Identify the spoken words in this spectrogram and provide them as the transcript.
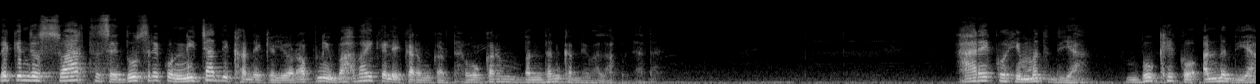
लेकिन जो स्वार्थ से दूसरे को नीचा दिखाने के लिए और अपनी वाहवाही के लिए कर्म करता है, वो कर्म बंधन करने वाला हो जाता है। हारे को हिम्मत दिया, भूखे को अन्न दिया,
